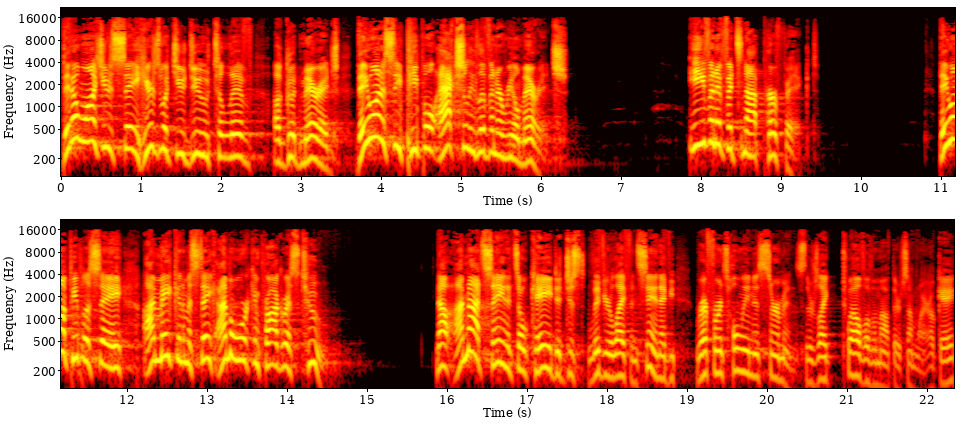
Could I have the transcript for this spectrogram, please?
they don't want you to say here's what you do to live a good marriage. They want to see people actually live in a real marriage. Even if it's not perfect. They want people to say, I'm making a mistake. I'm a work in progress too. Now, I'm not saying it's okay to just live your life in sin. Have you referenced holiness sermons? There's like 12 of them out there somewhere, okay?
